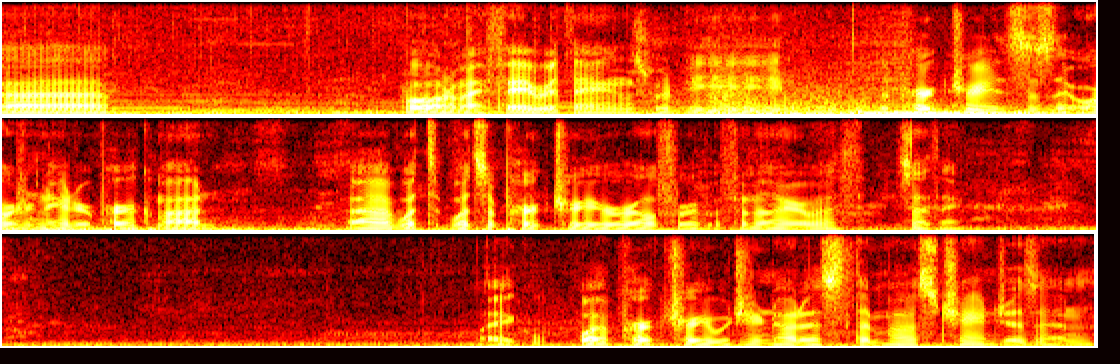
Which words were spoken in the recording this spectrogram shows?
Uh, well, one of my favorite things would be the perk tree. This is the Ordinator perk mod. Uh, what's what's a perk tree you're real familiar with, Zethi? Like, what perk tree would you notice the most changes in?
